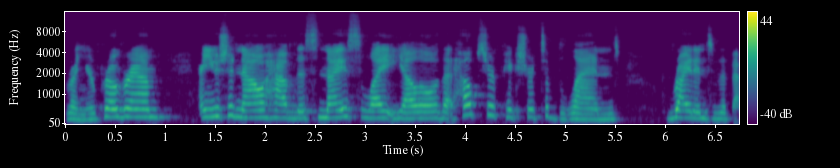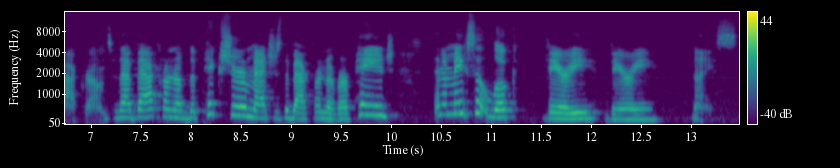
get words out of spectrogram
run your program, and you should now have this nice light yellow that helps your picture to blend right into the background. So that background of the picture matches the background of our page, and it makes it look very, very nice.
